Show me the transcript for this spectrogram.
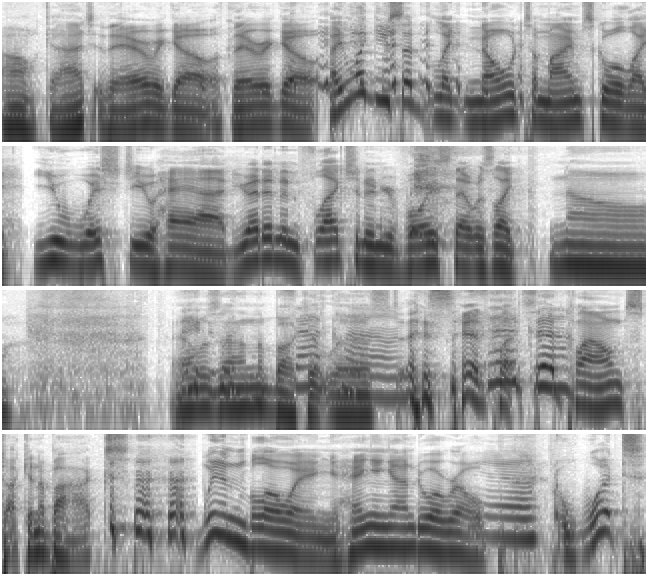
Oh, gotcha. There we go. There we go. I like you said like no to mime school like you wished you had. You had an inflection in your voice that was like, no. That was on the bucket Sad list. clown. sad, cl- sad clown stuck in a box. Wind blowing, hanging onto a rope. Yeah. What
